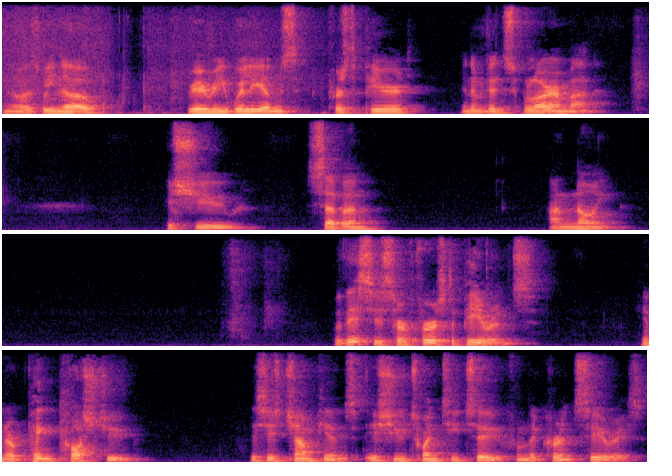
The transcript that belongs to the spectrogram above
Now, as we know, Riri Williams first appeared in Invincible Iron Man, issue 7 and 9. But this is her first appearance in her pink costume. This is Champions, issue 22 from the current series.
